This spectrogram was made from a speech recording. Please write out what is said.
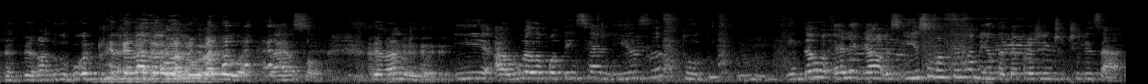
pela Lua. Pela Lua. Pela Lua. Olha só. Pela Lua. E a Lua, ela potencializa tudo. Então, é legal. E isso é uma ferramenta até para a gente utilizar.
